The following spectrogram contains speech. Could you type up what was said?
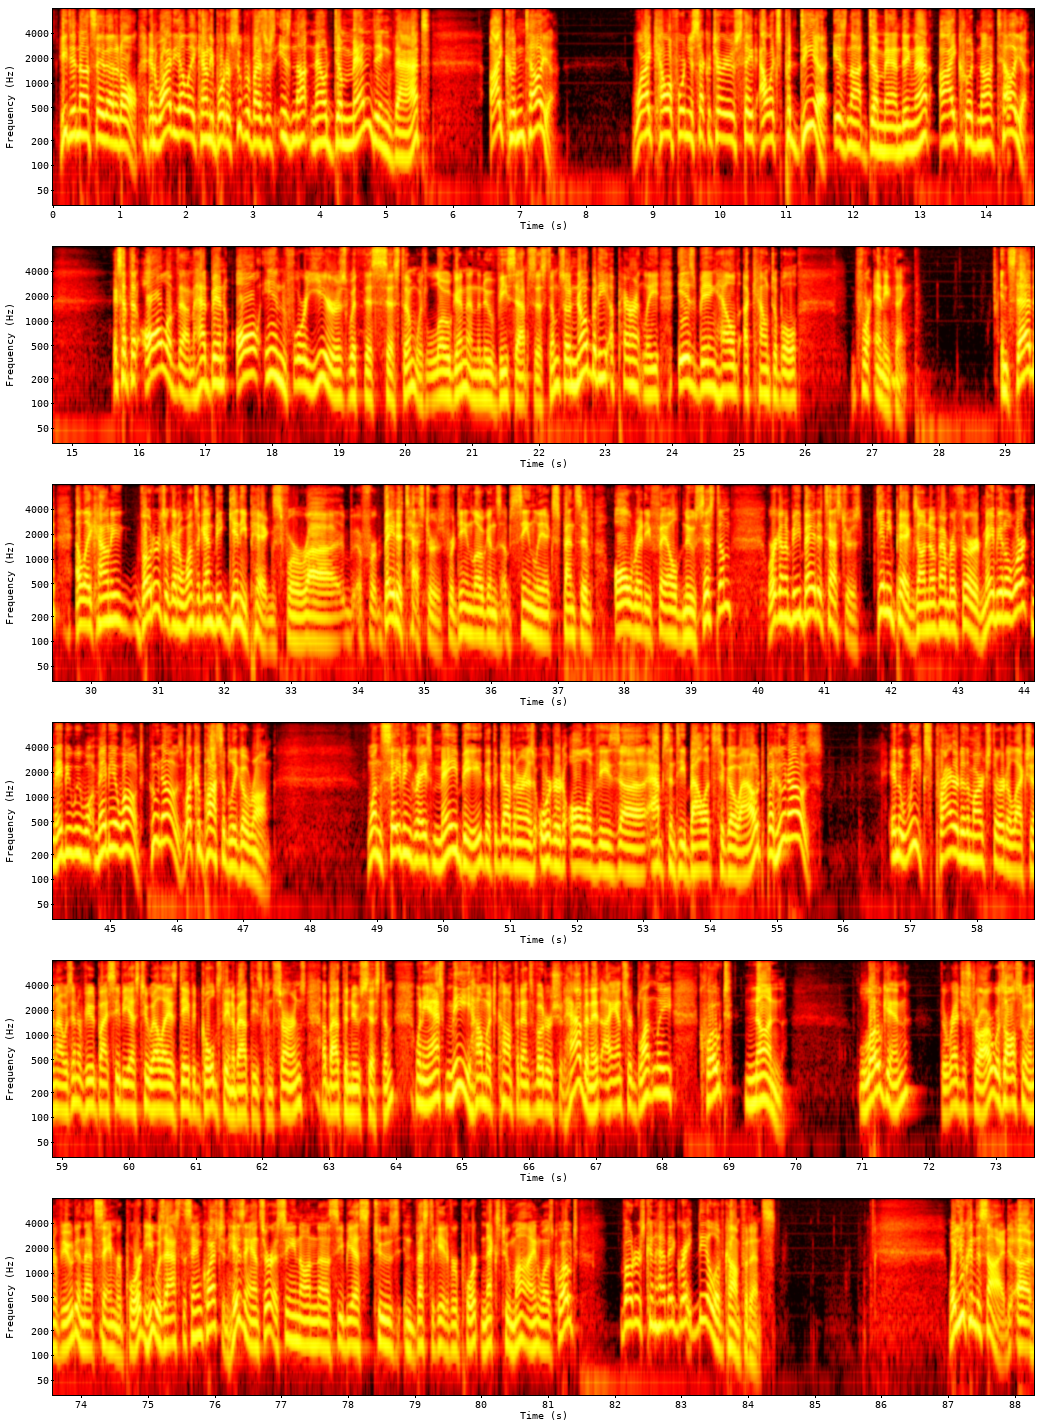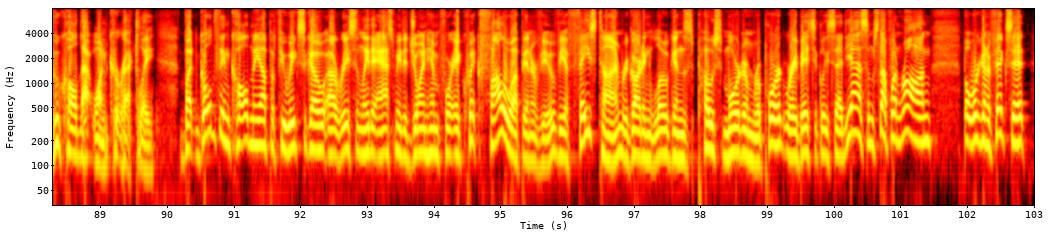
He did not say that at all. And why the LA County Board of Supervisors is not now demanding that, I couldn't tell you. Why California Secretary of State Alex Padilla is not demanding that, I could not tell you. Except that all of them had been all in for years with this system, with Logan and the new VSAP system, so nobody apparently is being held accountable for anything. Instead, LA County voters are going to once again be guinea pigs for uh, for beta testers for Dean Logan's obscenely expensive, already failed new system. We're going to be beta testers, guinea pigs on November 3rd. Maybe it'll work, maybe we won't, maybe it won't. Who knows? What could possibly go wrong? One saving grace may be that the governor has ordered all of these uh, absentee ballots to go out, but who knows? In the weeks prior to the March 3rd election, I was interviewed by CBS 2 LA's David Goldstein about these concerns about the new system. When he asked me how much confidence voters should have in it, I answered bluntly, quote, none. Logan, the registrar, was also interviewed in that same report. He was asked the same question. His answer, as seen on uh, CBS 2's investigative report next to mine, was, quote, voters can have a great deal of confidence. Well, you can decide uh, who called that one correctly. But Goldstein called me up a few weeks ago uh, recently to ask me to join him for a quick follow up interview via FaceTime regarding Logan's post mortem report, where he basically said, Yeah, some stuff went wrong, but we're going to fix it.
